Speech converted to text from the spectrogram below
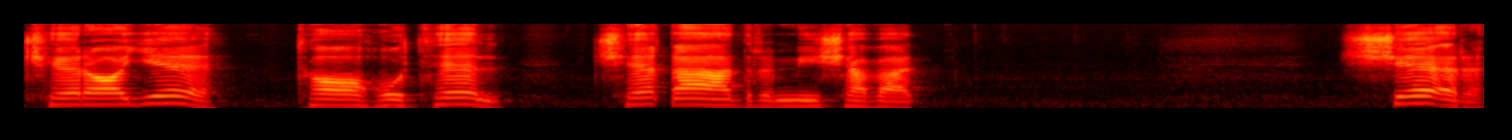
کرایه تا هتل چقدر می شود شعر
